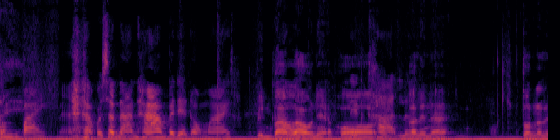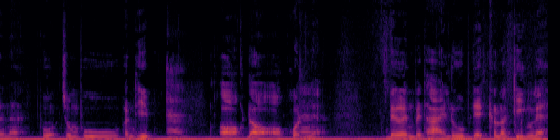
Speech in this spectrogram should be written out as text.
จบยไปนะเพราะฉะนั้นห้ามไปเด็ดดอกไม้ เป็นบ้านเราเนี่ยพอเด็ดขาดเลยอะไรนะ ต้นอะไรนะพวกชมพูพันทิพย์อะออกดอกออกผลเนี่ยเดินไปถ่ายรูปเด็ดคนละกิ่งเลย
